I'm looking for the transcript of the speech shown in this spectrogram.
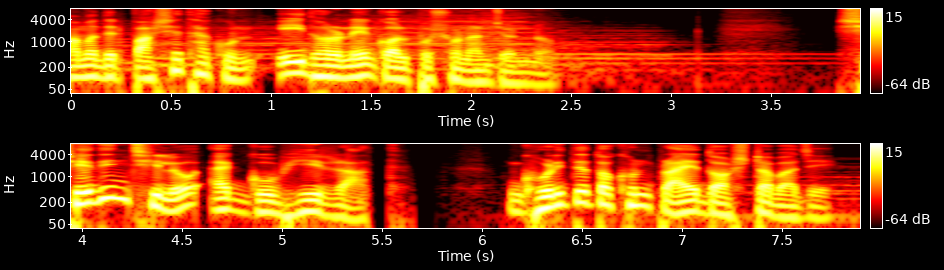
আমাদের পাশে থাকুন এই ধরনের গল্প শোনার জন্য। সেদিন ছিল এক গভীর রাত। ঘড়িতে তখন প্রায় দশটা বাজে।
